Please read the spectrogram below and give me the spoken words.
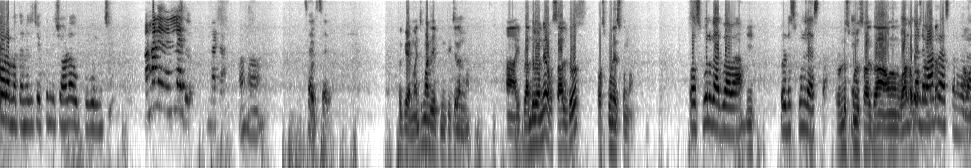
ఎవరమ్మ తనది చెప్పింది సోడా ఉప్పు గురించి? ఆహా నేను వెళ్ళలేదు ఇందాక. ఆహా. సరే సరే. ఓకే మంచి మాట చెప్పింది టీచర్ అమ్మ. ఆ, ఇప్పుడు అందులోనే ఒక సాల్ట్ ఒక స్పూన్ వేసుకుందాం. ఒక స్పూన్ కాదు బావా. రెండు స్పూన్లు వేస్తా. రెండు స్పూన్లు సాల్ట్. అవునవును వాటర్ ఎందుకంటే వాటర్. వేస్తాను కదా.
